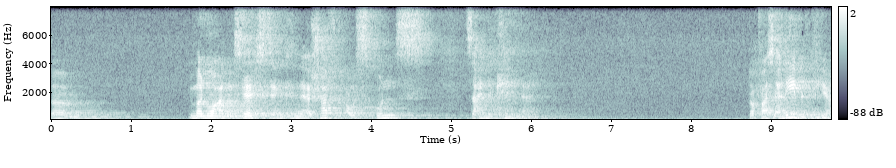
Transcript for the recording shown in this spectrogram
ähm, immer nur an uns selbst denken, er schafft aus uns seine Kinder. Doch was erleben wir?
